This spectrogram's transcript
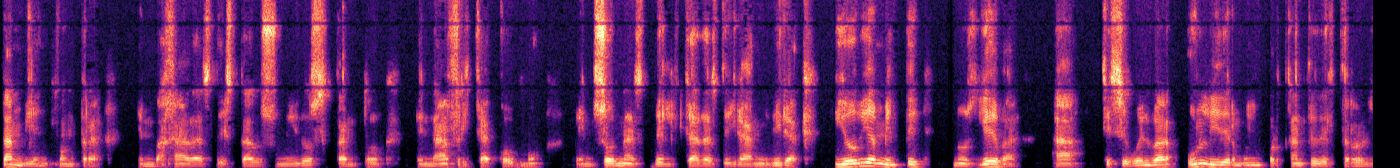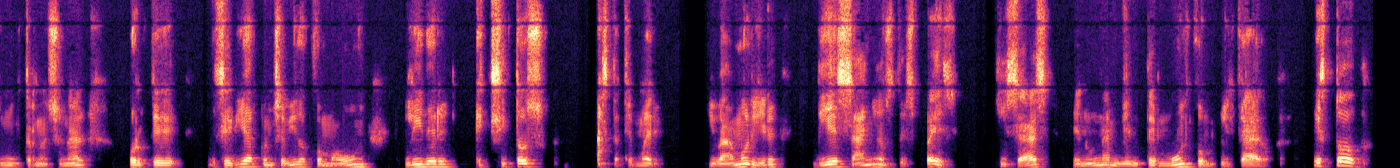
también contra embajadas de Estados Unidos, tanto en África como en zonas delicadas de Irán y de Irak. Y obviamente nos lleva a que se vuelva un líder muy importante del terrorismo internacional porque sería concebido como un líder exitoso hasta que muere. Y va a morir 10 años después, quizás en un ambiente muy complicado. Esto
